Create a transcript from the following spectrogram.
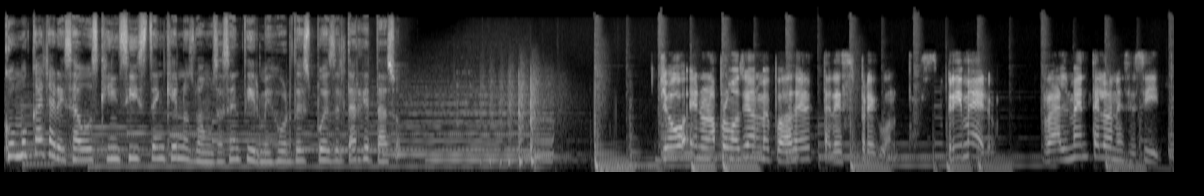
¿Cómo callar esa voz que insiste en que nos vamos a sentir mejor después del tarjetazo? Yo en una promoción me puedo hacer tres preguntas. Primero, ¿realmente lo necesito?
